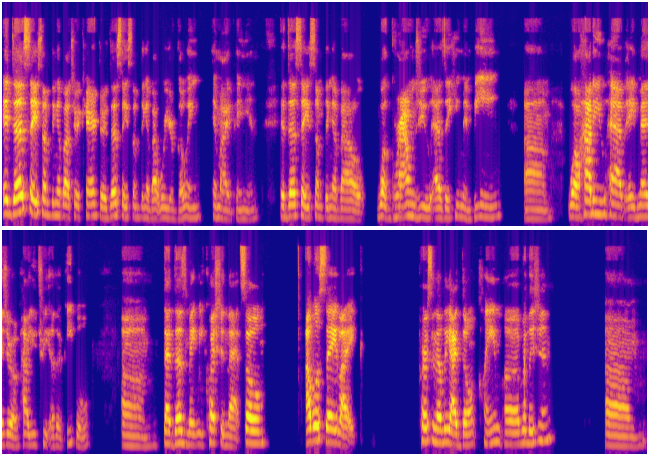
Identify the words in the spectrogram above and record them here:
it does say something about your character. It does say something about where you're going, in my opinion. It does say something about what grounds you as a human being. Um, well, how do you have a measure of how you treat other people? Um, that does make me question that. So I will say, like, personally, I don't claim a religion. Um,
